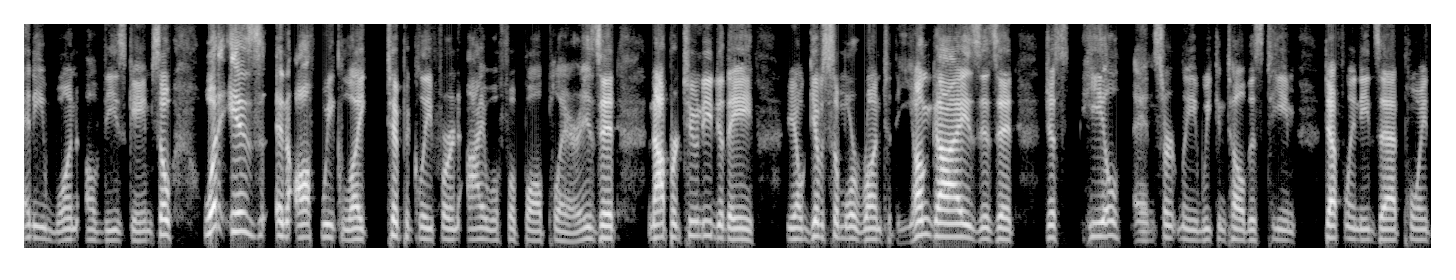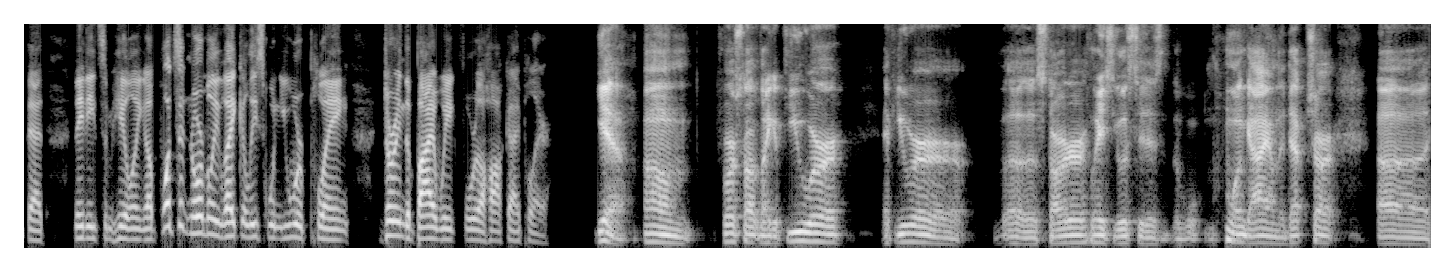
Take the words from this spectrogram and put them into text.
any one of these games. So, what is an off week like typically for an Iowa football player? Is it an opportunity? Do they, you know, give some more run to the young guys? Is it just heal? And certainly, we can tell this team definitely needs that point that they need some healing up. What's it normally like, at least when you were playing during the bye week for the Hawkeye player? Yeah. Um. First off, like if you were if you were uh, starter, Lacey listed as the one guy on the depth chart, uh,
